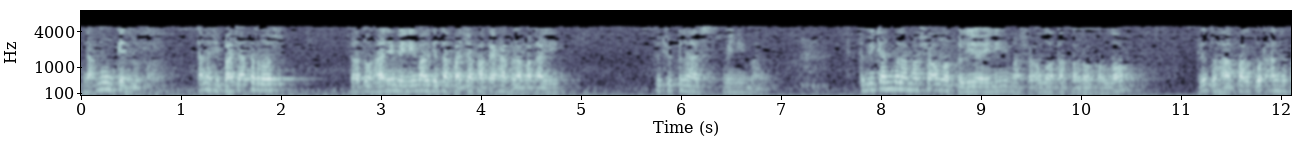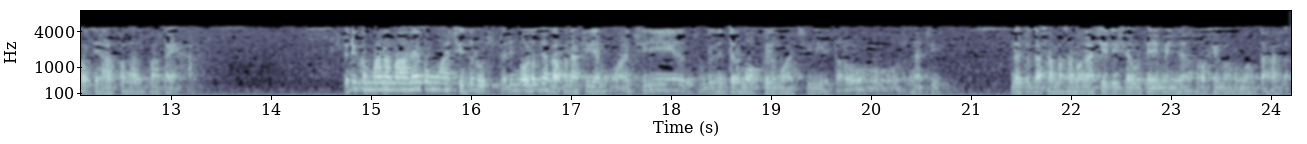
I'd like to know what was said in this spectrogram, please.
Nggak mungkin lupa. Karena dibaca terus. Satu hari minimal kita baca Fatihah berapa kali? 17 minimal. Demikian pula Masya Allah beliau ini Masya Allah tabarakallah Beliau tuh hafal Quran seperti hafal Al-Fatihah Jadi ke mana-mana itu ngaji terus Jadi mulutnya nggak pernah diam ngaji terus Sambil nyetir mobil ngaji Terus ngaji Beliau juga sama-sama ngaji di Syekh Utsaimin ya rahimahullah taala.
